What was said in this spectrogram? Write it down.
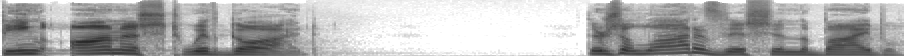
being honest with God there's a lot of this in the Bible.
